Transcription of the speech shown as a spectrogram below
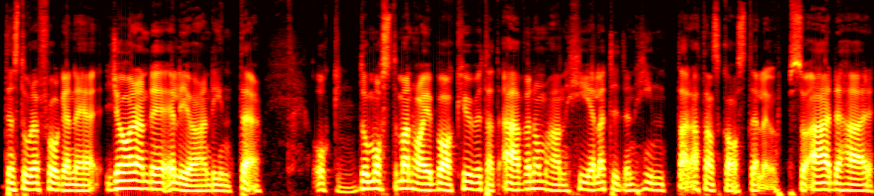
den stora frågan är, gör han det eller gör han det inte? Och mm. då måste man ha i bakhuvudet att även om han hela tiden hintar att han ska ställa upp, så är det här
